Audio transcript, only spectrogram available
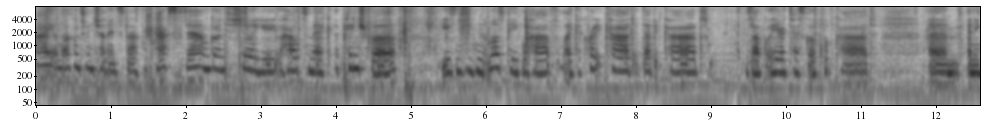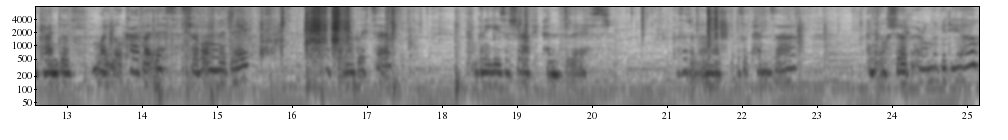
Hi and welcome to Enchanted Sparkle Crafts. Today I'm going to show you how to make a pinch bow using something that most people have like a credit card, a debit card, as I've got here a Tesco club card, um, any kind of like little card like this. So what I'm going to do, I've got my glitter, I'm going to use a Sharpie pen for this because I don't know what other pens are and it'll show better on the video.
